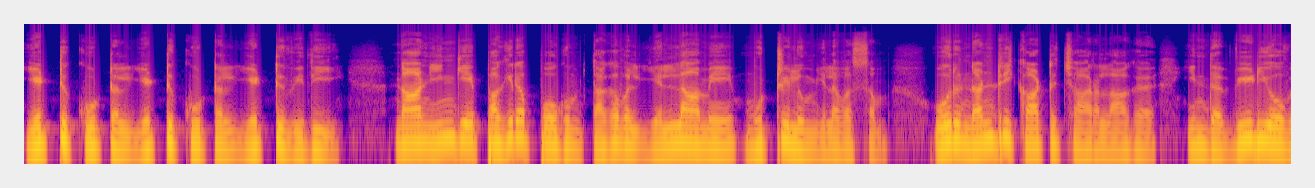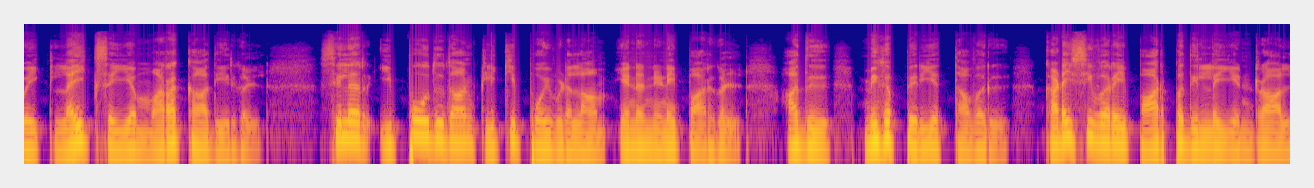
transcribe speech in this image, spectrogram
எட்டு கூட்டல் எட்டு கூட்டல் எட்டு விதி. நான் இங்கே பகிரப் போகும் தகவல் எல்லாமே முற்றிலும் இலவசம். ஒரு நன்றி காட்டுச்சாரலாக இந்த வீடியோவை லைக் செய்ய மறக்காதீர்கள். சிலர் இப்போதுதான் கிளிக்கிப் போய்விடலாம் என நினைப்பார்கள். அது மிகப்பெரிய தவறு. கடைசி வரை பார்ப்பதில்லை என்றால்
